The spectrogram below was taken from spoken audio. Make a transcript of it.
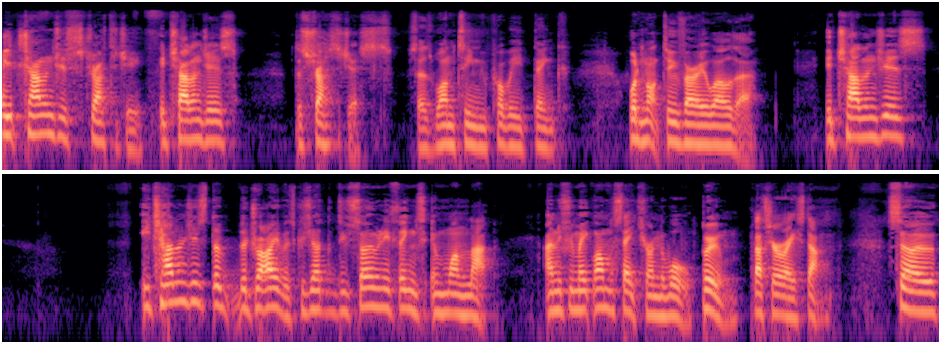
it challenges strategy. It challenges the strategists. So there's one team you probably think would not do very well there. It challenges. It challenges the, the drivers because you have to do so many things in one lap. And if you make one mistake, you're on the wall. Boom. That's your race done. So,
